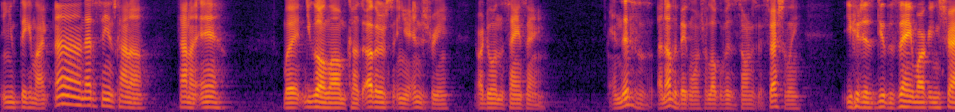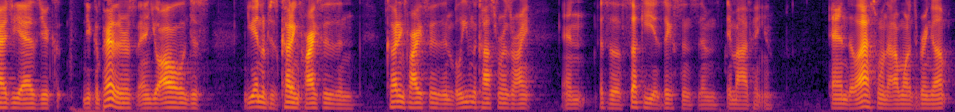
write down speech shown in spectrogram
and you're thinking like, uh, that seems kind of kind of eh, but you go along because others in your industry are doing the same thing and this is another big one for local business owners, especially. You just do the same marketing strategy as your your competitors, and you all just you end up just cutting prices and cutting prices and believing the customers right, and it's a sucky existence in in my opinion. And the last one that I wanted to bring up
